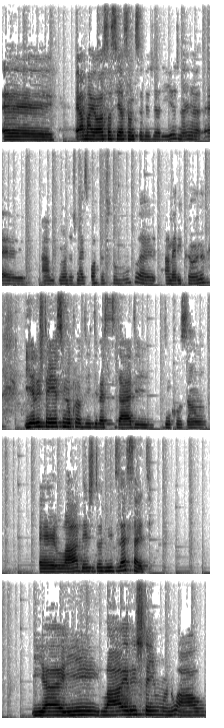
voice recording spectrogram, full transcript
É, é a maior associação de cervejarias, né? A, uma das mais importantes do mundo, é americana. E eles têm esse núcleo de diversidade de inclusão é, lá desde 2017. E aí lá eles têm um manual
